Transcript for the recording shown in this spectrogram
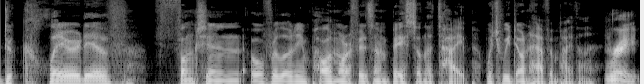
declarative function overloading polymorphism based on the type, which we don't have in Python. Right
